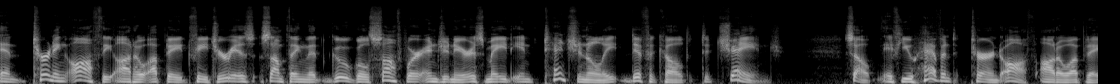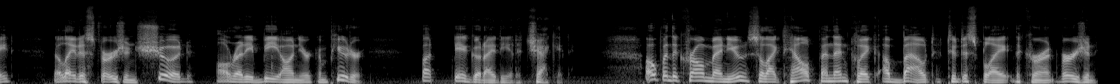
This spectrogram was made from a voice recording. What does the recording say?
and turning off the auto update feature is something that Google software engineers made intentionally difficult to change. So, if you haven't turned off auto update, the latest version should already be on your computer, but be a good idea to check it. Open the Chrome menu, select Help, and then click About to display the current version.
